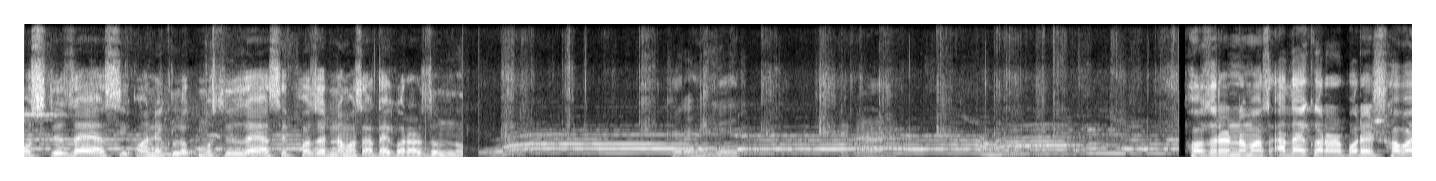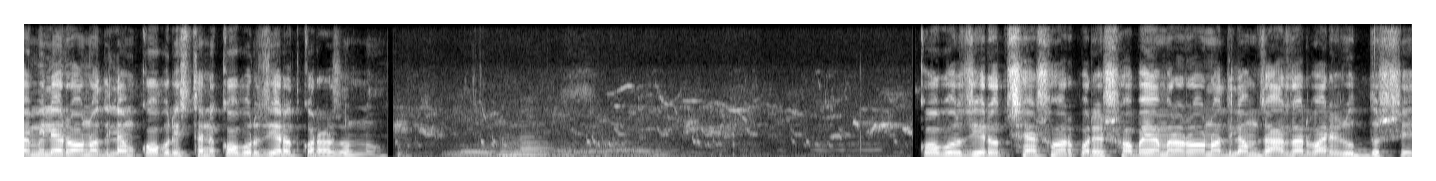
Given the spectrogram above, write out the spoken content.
মসজিদে যাই আছি অনেক লোক মসজিদে যাই আছে ফজর নামাজ আদায় করার জন্য। ফজরের নামাজ আদায় করার পরে সবাই মিলে রওনা দিলাম কবরস্থানে কবর জিয়ারত করার জন্য। কবর জিয়ারত শেষ হওয়ার পরে সবাই আমরা রওনা দিলাম যার যার বাড়ির উদ্দেশ্যে।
